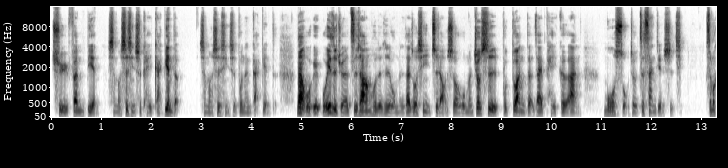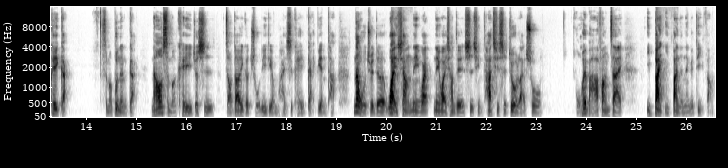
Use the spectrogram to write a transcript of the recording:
去分辨什么事情是可以改变的，什么事情是不能改变的。”那我一我一直觉得，智商或者是我们在做心理治疗的时候，我们就是不断的在陪个案摸索，就这三件事情：什么可以改，什么不能改，然后什么可以就是。找到一个着力点，我们还是可以改变它。那我觉得外向内外内外向这件事情，它其实对我来说，我会把它放在一半一半的那个地方。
